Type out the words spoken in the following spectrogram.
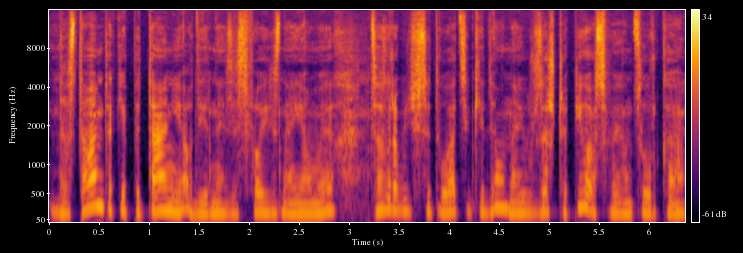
Dostałam takie pytanie od jednej ze swoich znajomych, co zrobić w sytuacji, kiedy ona już zaszczepiła swoją córkę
